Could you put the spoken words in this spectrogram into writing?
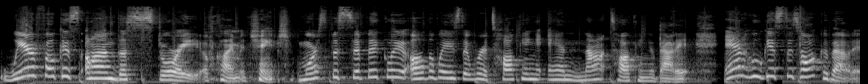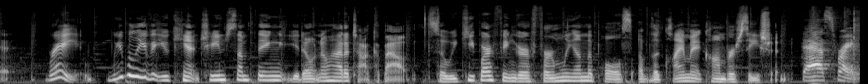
We're focused on the story of climate change. More specifically, all the ways that we're talking and not talking about it, and who gets to talk about it. Right. We believe that you can't change something you don't know how to talk about. So we keep our finger firmly on the pulse of the climate conversation. That's right.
